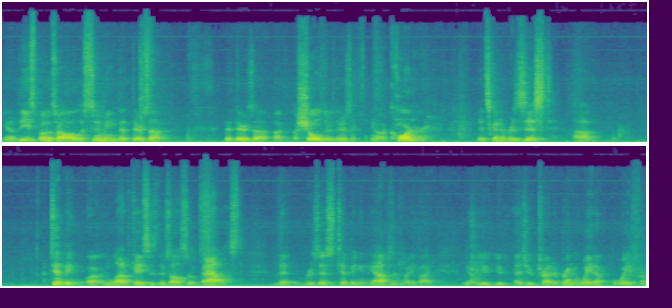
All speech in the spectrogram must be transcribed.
You know, these boats are all assuming that there's a, that there's a, a- a shoulder, there's a, you know, a corner that's gonna resist um, tipping. In a lot of cases, there's also ballast that resists tipping in the opposite way by, you know, you, you, as you try to bring the weight up away from,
